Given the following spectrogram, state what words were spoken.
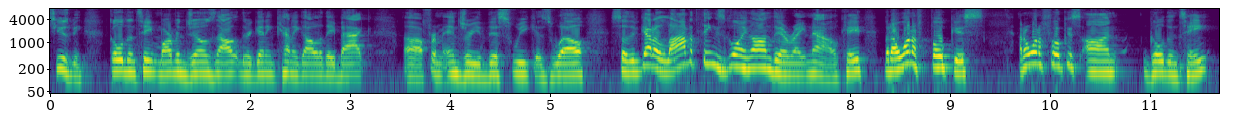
excuse me, Golden Tate, Marvin Jones. Now they're getting Kenny Golladay back uh, from injury this week as well. So they've got a lot of things going on there right now. Okay, but I want to focus. I don't want to focus on Golden Tate.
